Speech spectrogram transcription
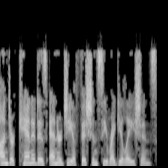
under Canada's energy efficiency regulations,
